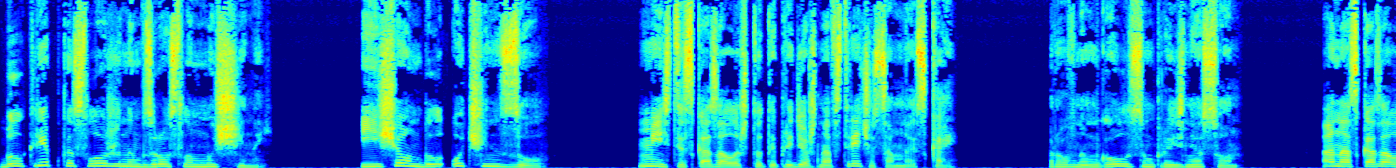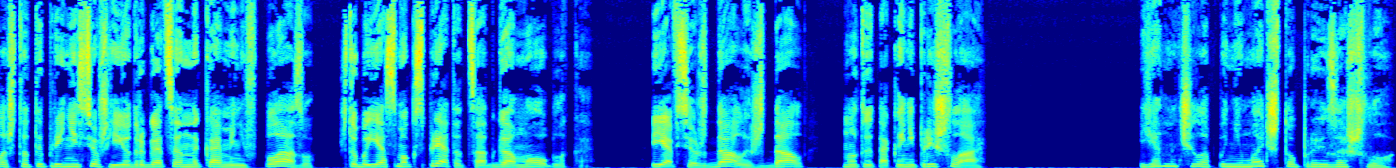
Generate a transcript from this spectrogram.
был крепко сложенным взрослым мужчиной. И ещё он был очень зол. «Мисти сказала, что ты придёшь на встречу со мной, Скай», — ровным голосом произнёс он. Она сказала, что ты принесешь ее драгоценный камень в плазу, чтобы я смог спрятаться от гамма облака. Я все ждал и ждал, но ты так и не пришла. Я начала понимать, что произошло.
